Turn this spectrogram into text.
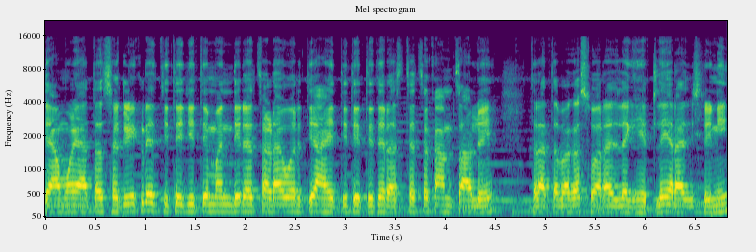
त्यामुळे आता सगळीकडे जिथे जिथे मंदिरं चढावरती आहे तिथे तिथे रस्त्याचं काम चालू आहे. तर आता बघा स्वराजला घेतलं आहे राजश्रीनी.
